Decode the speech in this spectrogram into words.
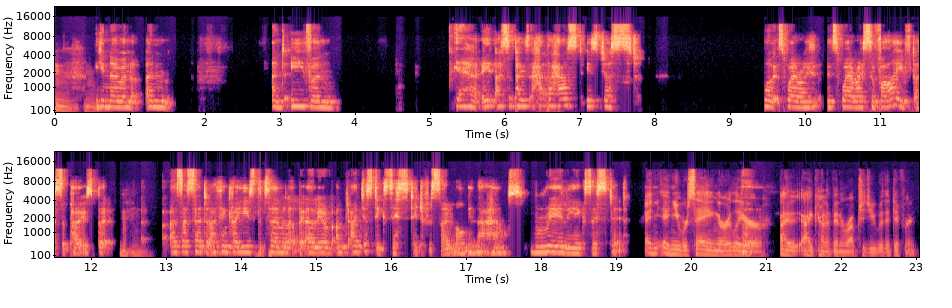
Mm-hmm. You know, and and and even yeah, it, I suppose the house is just well, it's where I it's where I survived, I suppose. But mm-hmm. as I said, I think I used the term a little bit earlier. I just existed for so long in that house, really existed. And and you were saying earlier, I, I kind of interrupted you with a different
